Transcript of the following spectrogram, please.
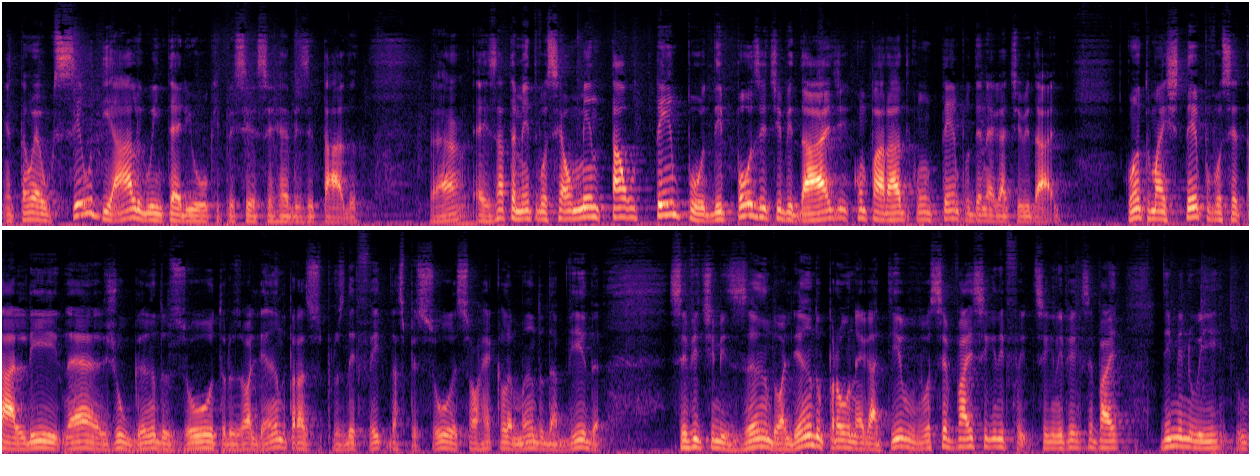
Então é o seu diálogo interior que precisa ser revisitado. Tá? É exatamente você aumentar o tempo de positividade comparado com o tempo de negatividade. Quanto mais tempo você está ali, né, julgando os outros, olhando para, os defeitos das pessoas, só reclamando da vida, se vitimizando, olhando para o negativo, você vai significa, significa que você vai diminuir o,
